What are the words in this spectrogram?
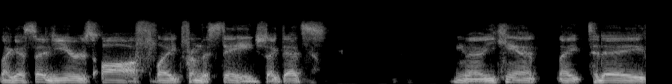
like I said, years off, like from the stage. Like that's, you know, you can't like today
